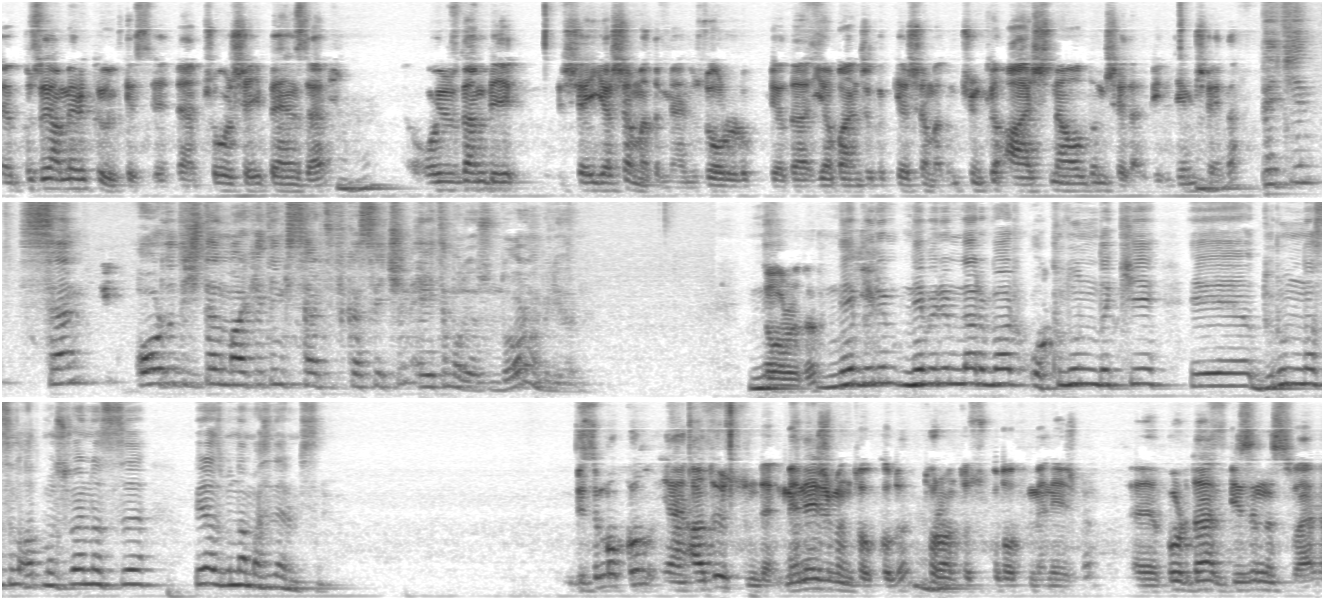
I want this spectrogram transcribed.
e, Kuzey Amerika ülkesi. Yani çoğu şey benzer. Hı hı. O yüzden bir şey yaşamadım yani zorluk ya da yabancılık yaşamadım. Çünkü aşina olduğum şeyler, bildiğim şeyler. Peki sen orada dijital marketing sertifikası için eğitim alıyorsun. Doğru mu biliyorum? Ne, Doğrudur. Ne bölüm ne bölümler var? Okulundaki e, durum nasıl? Atmosfer nasıl? Biraz bundan bahseder misin? Bizim okul yani adı üstünde management okulu, Hı. Toronto School of Management. Ee, burada business var,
